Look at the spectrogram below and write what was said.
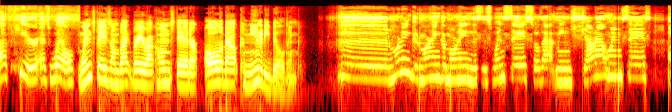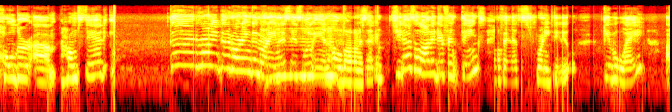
up here as well. Wednesdays on Blackberry Rock Homestead are all about community building. Good morning, good morning, good morning. This is Wednesday, so that means shout out Wednesdays. Holder um, Homestead Good morning, good morning, good morning. This is Lou Ann. Hold on a second. She does a lot of different things. FS22 giveaway. Um,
